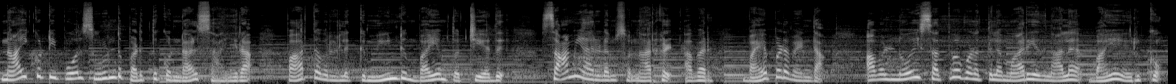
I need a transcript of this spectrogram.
நாய்க்குட்டி போல் சுருண்டு படுத்துக்கொண்டாள் சாயிரா. பார்த்தவர்களுக்கு மீண்டும் பயம் தொற்றியது. சாமியாரிடம் சொன்னார்கள் அவர் பயப்பட வேண்டாம். அவள் நோய் சத்வகுணத்தில் மாறியதுனால பயம் இருக்கும்.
